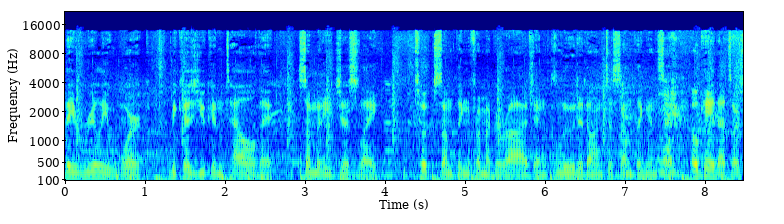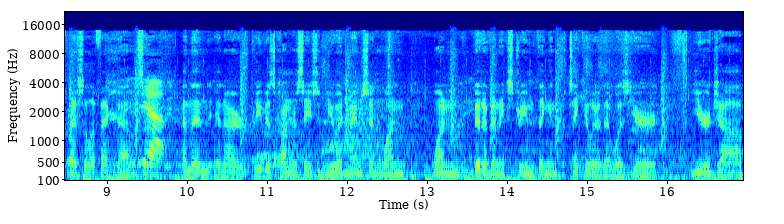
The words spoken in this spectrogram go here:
they really work because you can tell that somebody just like took something from a garage and glued it onto something and said, "Okay, that's our special effect now." So, Yeah. And then in our previous conversation, you had mentioned one one bit of an extreme thing in particular that was your your job,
